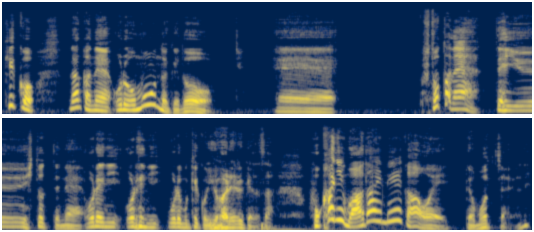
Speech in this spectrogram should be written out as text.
結構、なんかね、俺思うんだけど、えー、太ったねっていう人ってね、俺に、俺に、俺も結構言われるけどさ、他に話題ねえかおいって思っちゃうよね。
